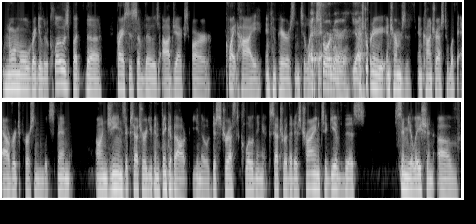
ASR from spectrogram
normal, regular clothes, but the prices of those objects are quite high in comparison to like the Extraordinary. Yeah. extraordinary in terms of in contrast to what the average person would spend on jeans etc you can think about you know distressed clothing etc that is trying to give this simulation of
